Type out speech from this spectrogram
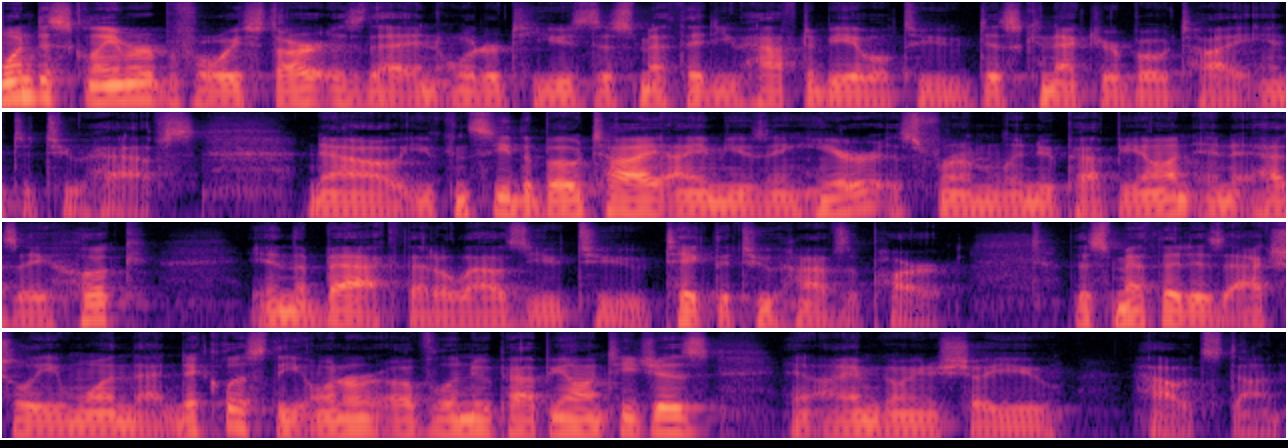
One disclaimer before we start is that in order to use this method, you have to be able to disconnect your bow tie into two halves. Now, you can see the bow tie I am using here is from Le Nœud Papillon, and it has a hook in the back that allows you to take the two halves apart. This method is actually one that Nicholas, the owner of Le Nœud Papillon, teaches, and I am going to show you how it's done.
